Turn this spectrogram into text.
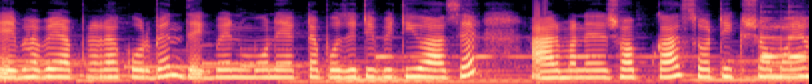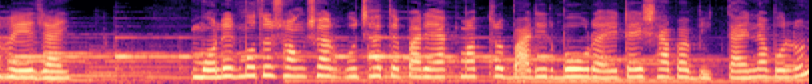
এইভাবে আপনারা করবেন। দেখবেন মনে একটা পজিটিভিটিও আসে, আর মানে সব কাজ সঠিক সময়ে হয়ে যায়। মনের মতো সংসার গুছাতে পারে একমাত্র বাড়ির বউরা, এটাই স্বাভাবিক, তাই না বলুন?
